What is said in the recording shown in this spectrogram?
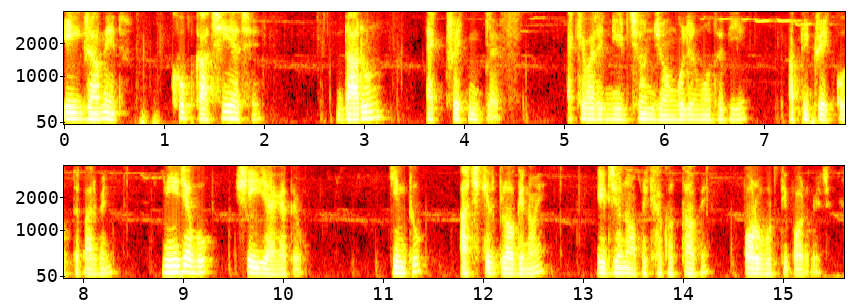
এই গ্রামের খুব কাছেই আছে দারুণ এক ট্রেকিং প্লেস একেবারে নির্জন জঙ্গলের মধ্যে দিয়ে আপনি ট্রেক করতে পারবেন। নিয়ে যাব সেই জায়গাতেও। কিন্তু আজকের ব্লগে নয়, এর জন্য অপেক্ষা করতে হবে পরবর্তী পর্বের।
